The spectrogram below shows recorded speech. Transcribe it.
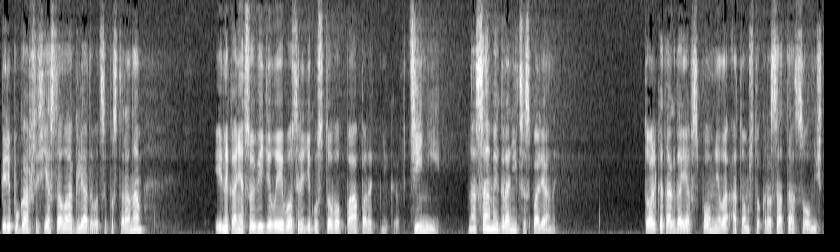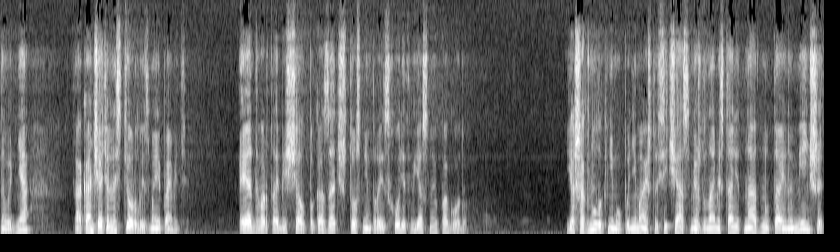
Перепугавшись, я стала оглядываться по сторонам — и, наконец, увидела его среди густого папоротника, в тени, на самой границе с поляной. Только тогда я вспомнила о том, что красота солнечного дня окончательно стерла из моей памяти. Эдвард обещал показать, что с ним происходит в ясную погоду. Я шагнула к нему, понимая, что сейчас между нами станет на одну тайну меньше.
